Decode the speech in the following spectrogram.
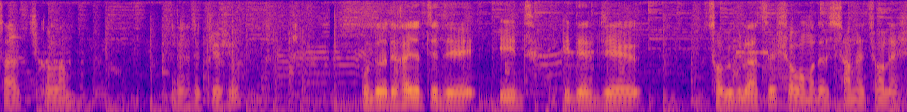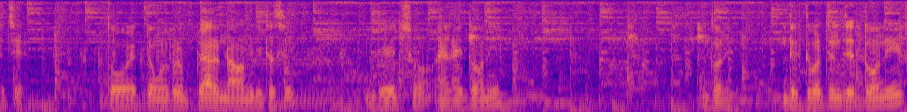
সার্চ করলাম, দেখা যাক কি আসে। বন্ধুরা দেখা যাচ্ছে যে ঈদ, ঈদের যে ছবিগুলো আছে, সব আমাদের সামনে চলে এসেছে। তো একটা মনে করেন প্লেয়ারের নাম আমি দিতেছি D H N I Dhoni. Dhoni. দেখতে পাচ্ছেন যে ধোনির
